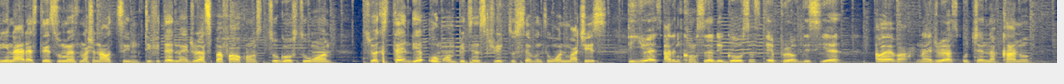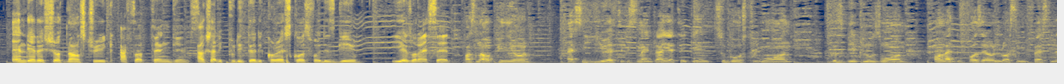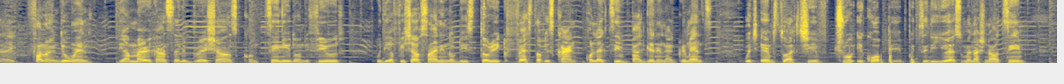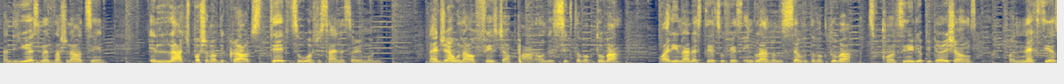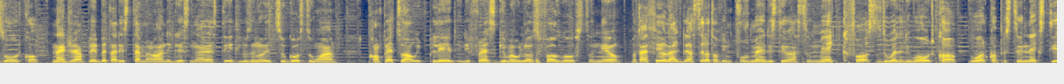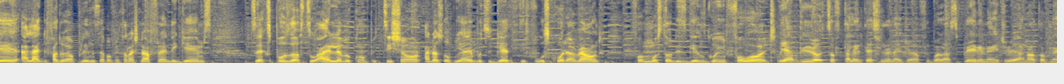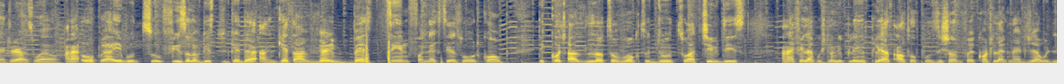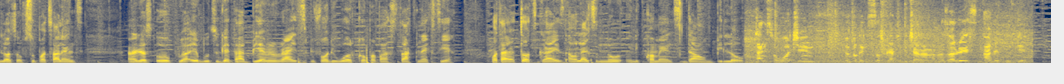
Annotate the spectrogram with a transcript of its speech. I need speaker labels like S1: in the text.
S1: The United States women's national team defeated Nigeria Super Falcons 2 goals to 1 to extend their home unbeaten streak to 71 matches. The US hadn't conceded a goal since April of this year. However, Nigeria's Uchenna Kanu ended a shutdown streak after 10 games. I actually predicted the correct scores for this game. Here's what I said. Personal opinion, I see US defeating Nigeria yet again, 2 goals to 1. This will be a close one, unlike the 4-0 loss in the first leg. Following the win, the American celebrations continued on the field with the official signing of the historic first of its kind collective bargaining agreement, which aims to achieve true equal pay between the US women's national team and the US men's national team. A large portion of the crowd stayed to watch the signing ceremony. Nigeria will now face Japan on the 6th of October, while the United States will face England on the 7th of October to continue their preparations for next year's World Cup. Nigeria played better this time around against United States, losing only 2 goals to 1 compared to how we played in the first game where we lost 4 goals to nil. But I feel like there's still a lot of improvement this team has to make for us to do well in the World Cup. The World Cup is still next year. I like the fact that we are playing this type of international friendly games to expose us to high level competition. I just hope we are able to get the full squad around for most of these games going forward. We have lots of talented female Nigerian footballers playing in Nigeria and out of Nigeria as well. And I hope we are able to fuse all of this together and get our very best team for next year's World Cup. The coach has lots of work to do to achieve this. And I feel like we should not be playing players out of position for a country like Nigeria with lots of super talent. And I just hope we are able to get our BMing rights before the World Cup proper starts next year. What are your thoughts, guys? I would like to know in the comments down below. Thanks for watching. Don't forget to subscribe to the channel, and as always, have a good day.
